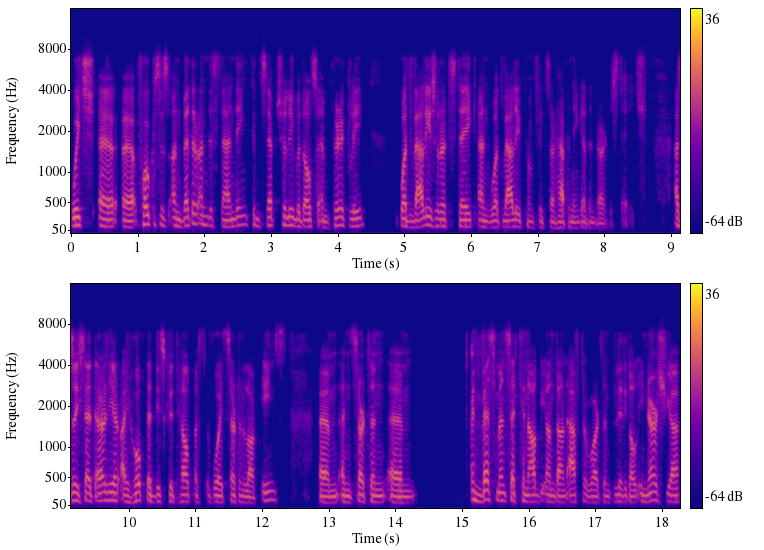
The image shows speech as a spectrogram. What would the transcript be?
which uh, uh, focuses on better understanding conceptually, but also empirically, what values are at stake and what value conflicts are happening at an early stage. As I said earlier, I hope that this could help us avoid certain lock-ins um, and certain um, investments that cannot be undone afterwards and political inertia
